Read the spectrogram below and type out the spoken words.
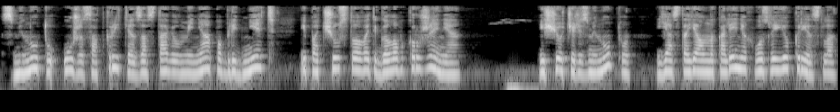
С минуту ужас открытия заставил меня побледнеть и почувствовать головокружение. Еще через минуту я стоял на коленях возле ее кресла.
